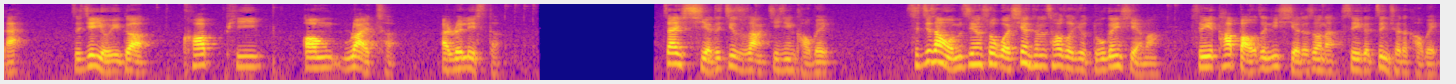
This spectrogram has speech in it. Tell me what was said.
来，直接有一个 copy on write array list，在写的基础上进行拷贝。实际上我们之前说过，线程的操作就读跟写嘛，所以它保证你写的时候呢是一个正确的拷贝，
